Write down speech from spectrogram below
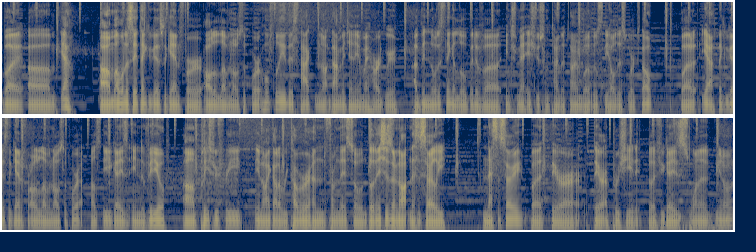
But um yeah. Um i want to say thank you guys again for all the love and all the support. Hopefully this hack did not damage any of my hardware. I've been noticing a little bit of uh internet issues from time to time but we'll see how this works out. But yeah thank you guys again for all the love and all the support. I'll see you guys in the video um please feel free you know i gotta recover and from this. So donations are not necessarily necessary but they are they are appreciated. So if you guys want to you know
